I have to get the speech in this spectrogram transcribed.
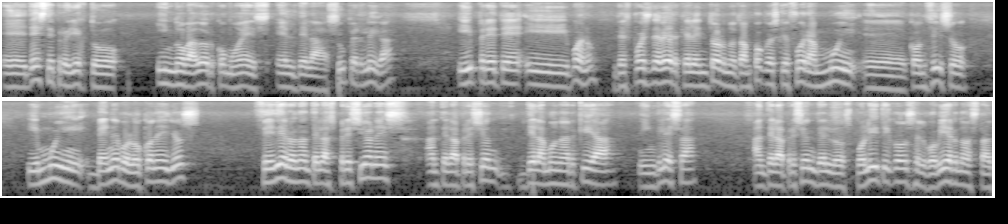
eh, de este proyecto innovador como es el de la Superliga. Y, y bueno, después de ver que el entorno tampoco es que fuera muy eh, conciso y muy benévolo con ellos, cedieron ante las presiones, ante la presión de la monarquía inglesa, ante la presión de los políticos, el gobierno, hasta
